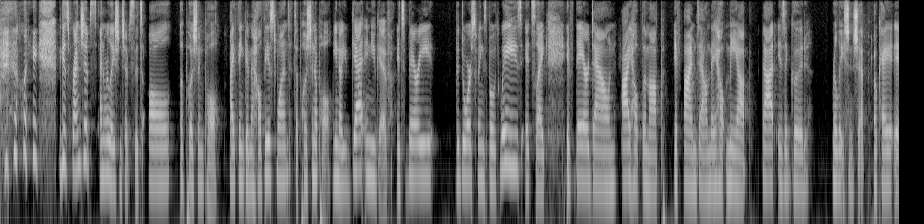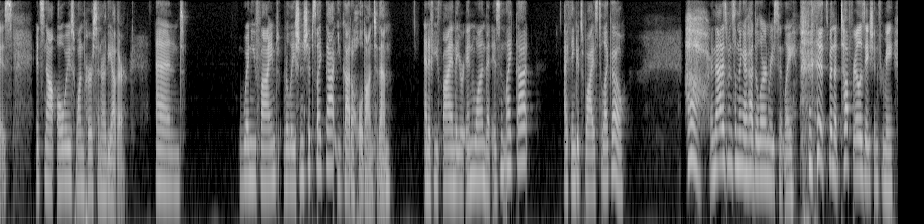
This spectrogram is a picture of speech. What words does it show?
because friendships and relationships, it's all a push and pull. I think in the healthiest ones, it's a push and a pull. You know, you get and you give. It's very the door swings both ways. It's like if they are down, I help them up. If I'm down, they help me up. That is a good relationship. Okay. It is. It's not always one person or the other. And when you find relationships like that, you got to hold on to them. And if you find that you're in one that isn't like that, I think it's wise to let go. and that has been something I've had to learn recently. it's been a tough realization for me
